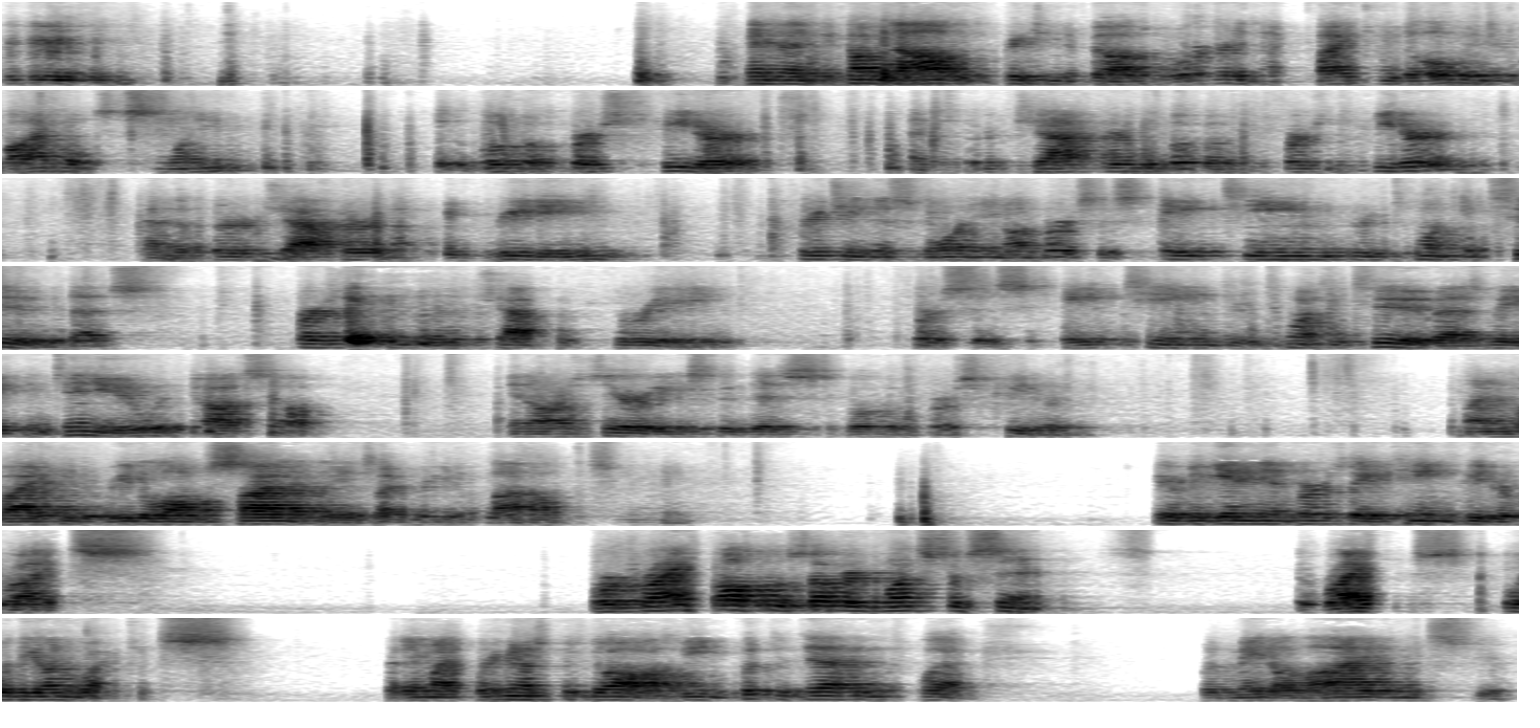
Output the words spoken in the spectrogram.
And then we come now to the preaching of God's Word, and I invite you to open your Bibles this morning to the book of First Peter and the third chapter, the book of First Peter and the third chapter, and I'll be reading, preaching this morning on verses 18 through 22. That's First Peter chapter 3, verses 18 through 22, as we continue with God's help in our series through this book of First Peter. I invite you to read along silently as I read aloud this morning. Here, beginning in verse 18, Peter writes For Christ also suffered once for sins, the righteous for the unrighteous, that he might bring us to God, being put to death in the flesh, but made alive in the Spirit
